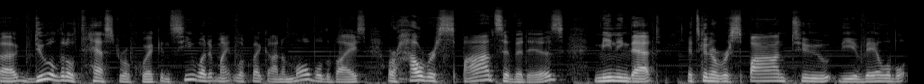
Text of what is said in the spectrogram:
uh, do a little test real quick and see what it might look like on a mobile device or how responsive it is, meaning that it's going to respond to the available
